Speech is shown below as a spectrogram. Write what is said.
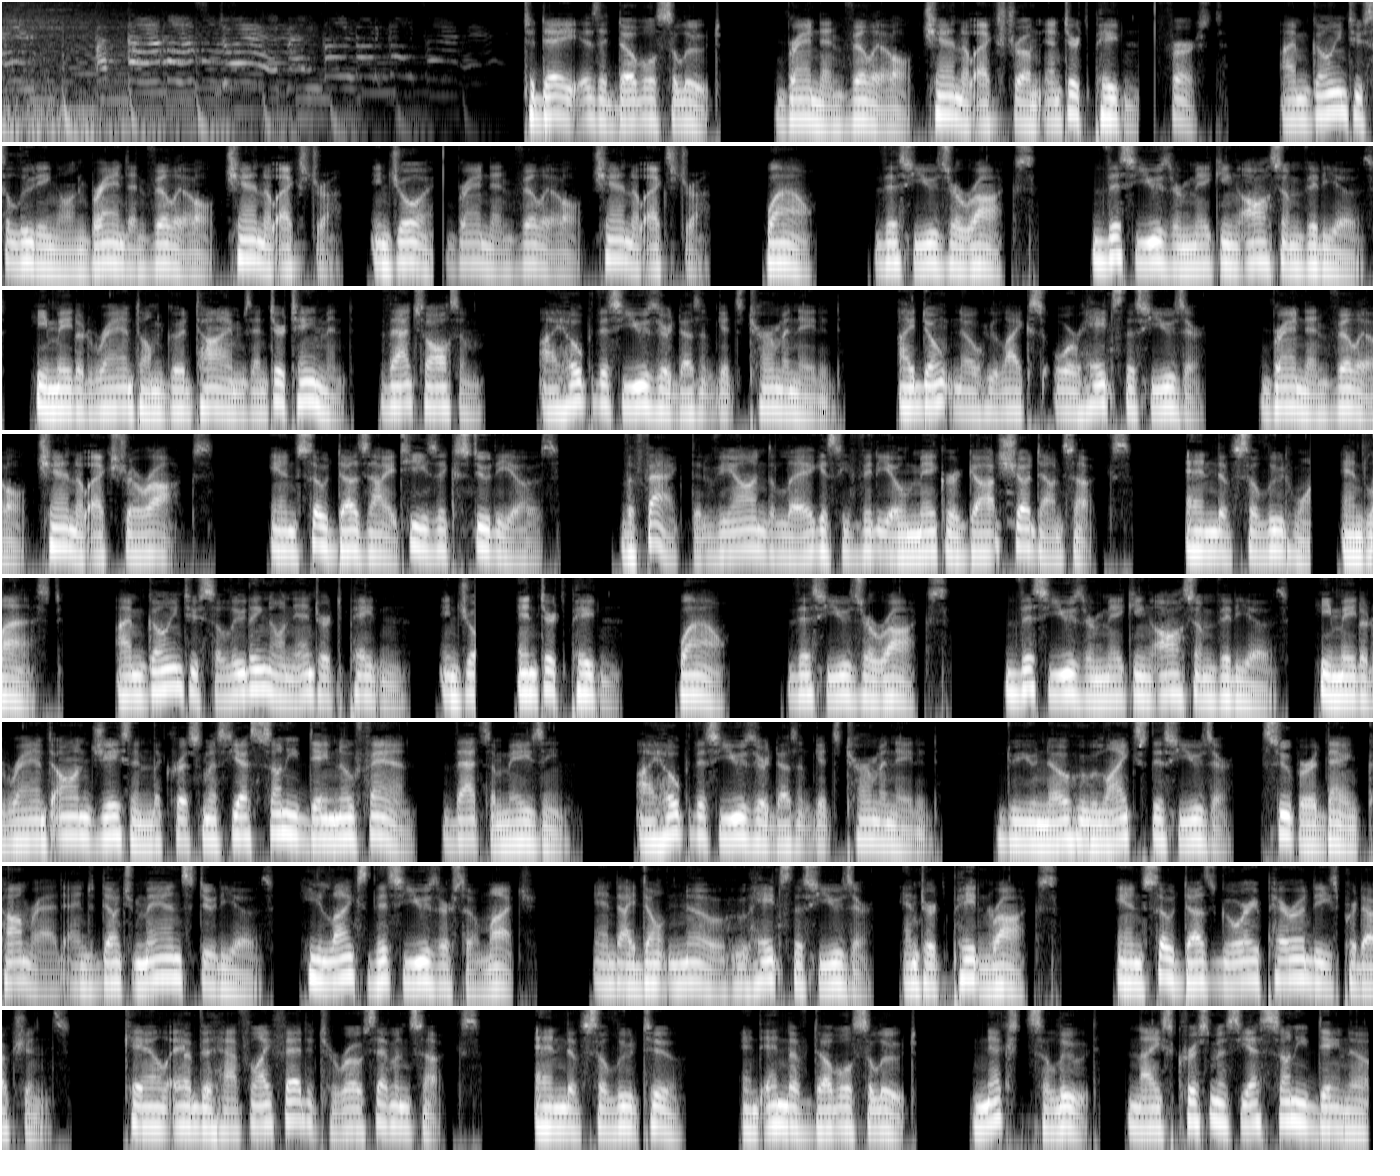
patadas llueven, dolor causaré. Today is a double salute. Brandon Villarreal Channel Extra and Entert Peyton. First, I'm going to saluting on Brandon Villarreal Channel Extra. Enjoy Brandon Villarreal Channel Extra. Wow. This user rocks. This user making awesome videos. He made a rant on Good Times Entertainment. That's awesome. I hope this user doesn't get terminated. I don't know who likes or hates this user. Brandon Villarreal Channel Extra rocks. And so does ITZX Studios. The fact that Beyond Legacy video maker got shut down sucks. End of salute 1. And last. I'm going to saluting on Entert Peyton. Enjoy. Entert Peyton. Wow. This user rocks. This user making awesome videos. He made a rant on Jason the Christmas Yes Sunny Day No fan. That's amazing. I hope this user doesn't get terminated. Do you know who likes this user? Super Dank Comrade and Dutchman Studios. He likes this user so much. And I don't know who hates this user. Entert Peyton rocks. And so does Gory Parodies Productions. KLEB the Half-Life Editor 07 sucks. End of salute 2. And end of double salute. Next salute, nice Christmas yes sunny day no.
